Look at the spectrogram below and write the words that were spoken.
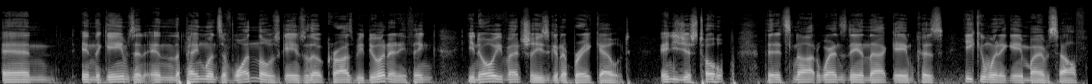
and in the games and, and the Penguins have won those games without Crosby doing anything. You know, eventually he's going to break out, and you just hope that it's not Wednesday in that game because he can win a game by himself.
